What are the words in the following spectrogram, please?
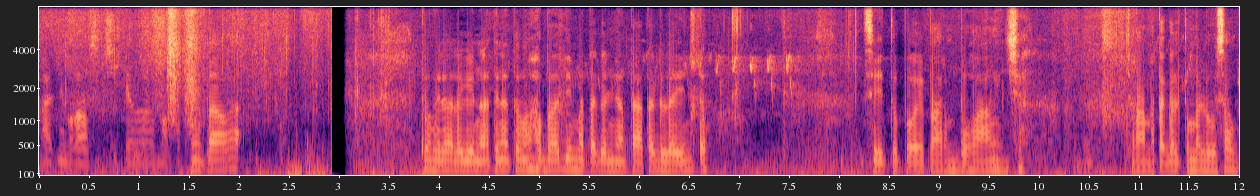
Kahit hindi makasiksik yung makap. Ano pa ka? Itong ilalagay natin na ito mga buddy, matagal niyang tataglayin to. Kasi ito po eh, parang buhangin siya. Tsaka matagal ito malusaw.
